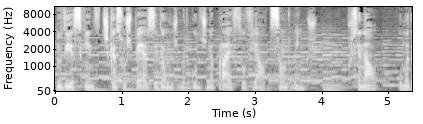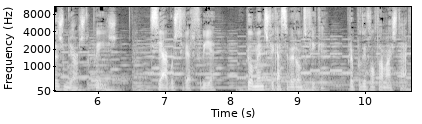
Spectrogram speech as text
No dia seguinte, descansa os pés e dão uns mergulhos na praia fluvial de São Domingos. Por sinal, uma das melhores do país. Se a água estiver fria, pelo menos fica a saber onde fica, para poder voltar mais tarde.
